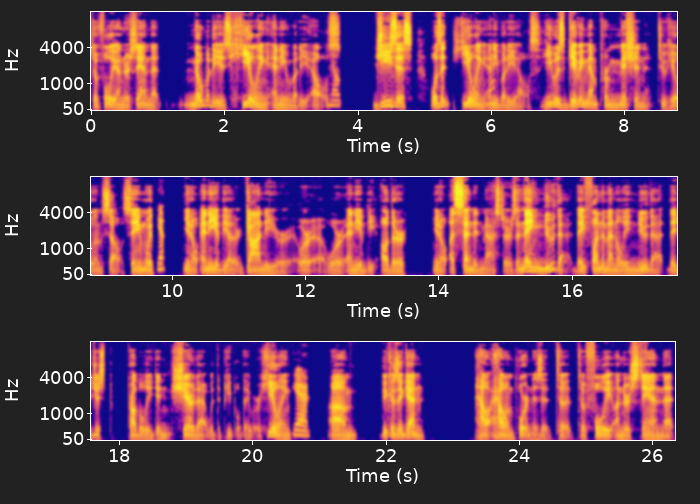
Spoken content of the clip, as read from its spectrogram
to fully understand that nobody is healing anybody else. Nope. Jesus wasn't healing Yeah. anybody else. He was giving them permission to heal themselves. Same with Yep. you know any of the other Gandhi or or or any of the other you know ascended masters and they knew that. They fundamentally knew that. They just probably didn't share that with the people they were healing yeah um, because again, how how important is it to to fully understand that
